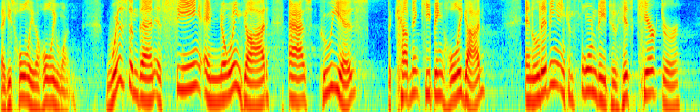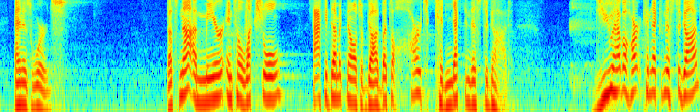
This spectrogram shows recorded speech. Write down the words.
That He's holy, the Holy One. Wisdom then is seeing and knowing God as who He is, the covenant keeping holy God, and living in conformity to His character and His words. That's not a mere intellectual, academic knowledge of God, but it's a heart connectedness to God. Do you have a heart connectedness to God?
